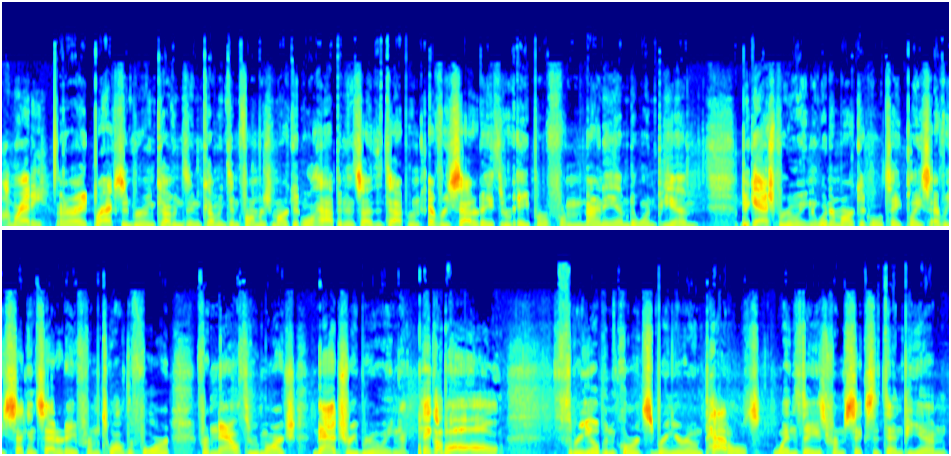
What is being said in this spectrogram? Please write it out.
I'm ready. All right. Braxton Brewing Covington Covington Farmers Market will happen inside the tap room every Saturday through April from 9 a.m. to 1 p.m. Big Ash Brewing Winter Market will take place every second Saturday from 12 to 4 from now through March. Mad Tree Brewing Pickleball. Three open courts, bring your own paddles, Wednesdays from 6 to 10 p.m.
